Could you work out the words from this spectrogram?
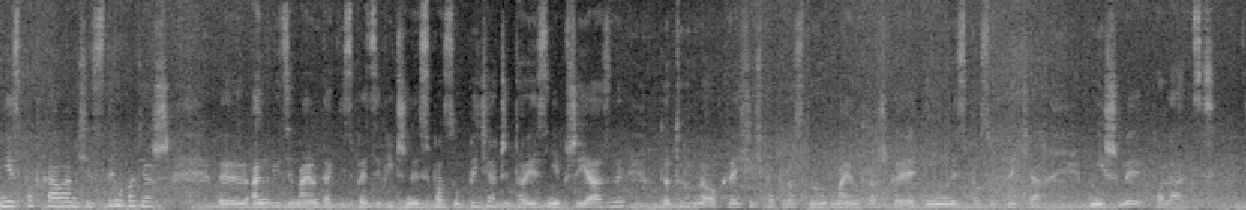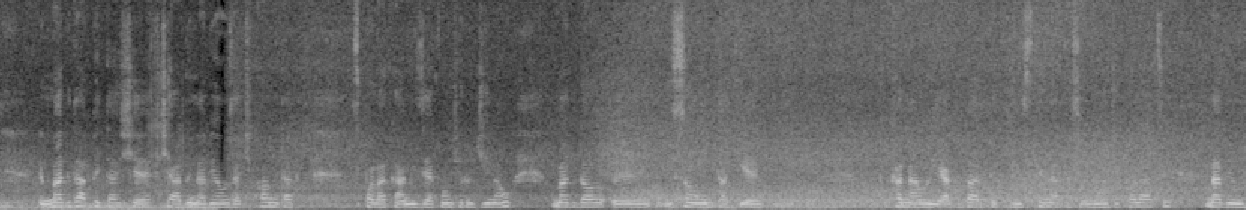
Nie spotkałam się z tym, chociaż y, Anglicy mają taki specyficzny sposób bycia. Czy to jest nieprzyjazny, to trudno określić, po prostu mają troszkę inny sposób bycia niż my Polacy. Magda pyta się, chciałaby nawiązać kontakt z Polakami, z jakąś rodziną. Magdo, y, są takie kanały jak Bartek i Justyna, to są młodzi Polacy. Nawiąż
